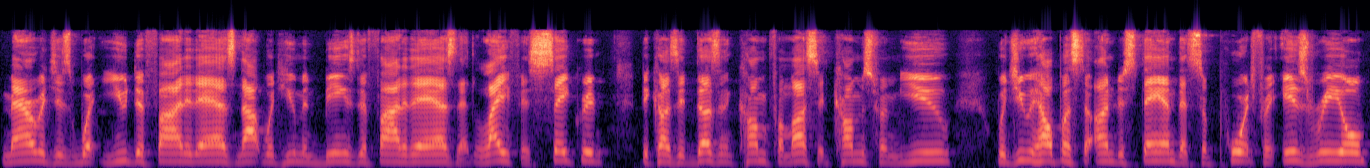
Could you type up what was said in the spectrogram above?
marriage is what you define it as, not what human beings define it as, that life is sacred because it doesn't come from us, it comes from you? Would you help us to understand that support for Israel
